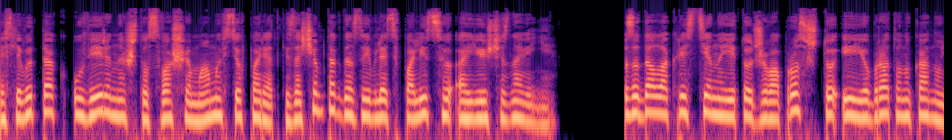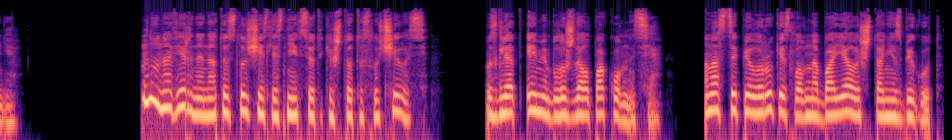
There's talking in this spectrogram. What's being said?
Если вы так уверены, что с вашей мамой все в порядке, зачем тогда заявлять в полицию о ее исчезновении? Задала Кристина ей тот же вопрос, что и ее брату накануне. Ну, наверное, на тот случай, если с ней все-таки что-то случилось. Взгляд Эми блуждал по комнате. Она сцепила руки, словно боялась, что они сбегут.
